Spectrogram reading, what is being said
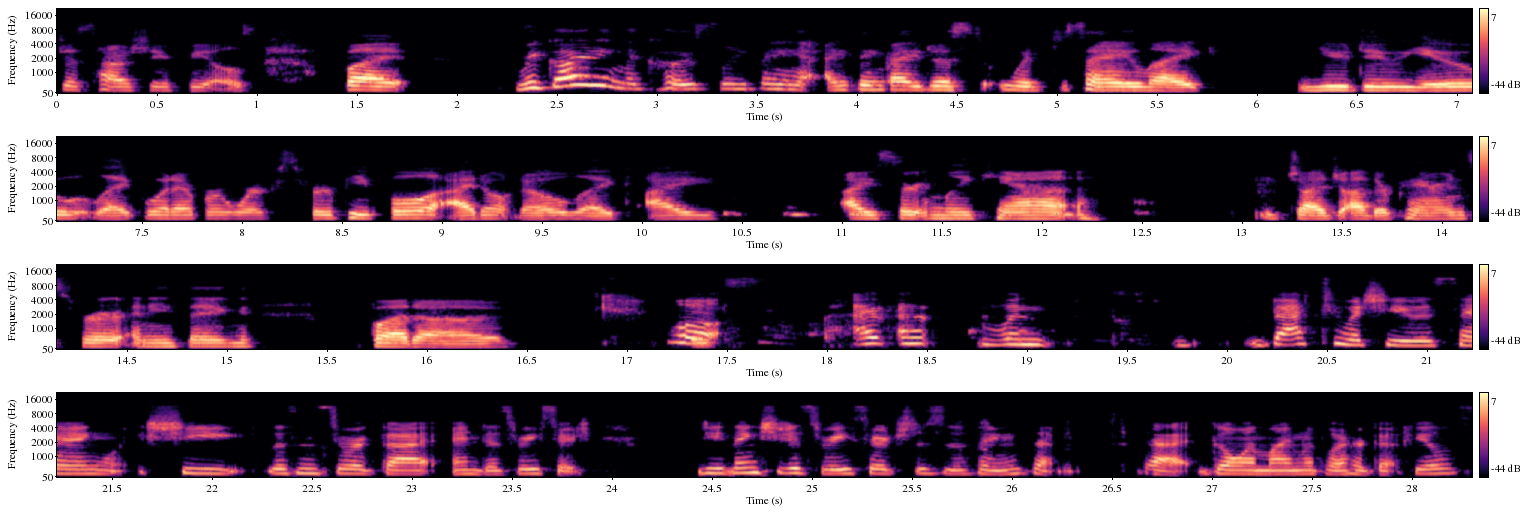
just how she feels. But regarding the co-sleeping i think i just would say like you do you like whatever works for people. I don't know like i i certainly can't judge other parents for anything but uh Well, I, I when back to what she was saying, she listens to her gut and does research. Do you think she just researches the things that that go in line with what her gut feels?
